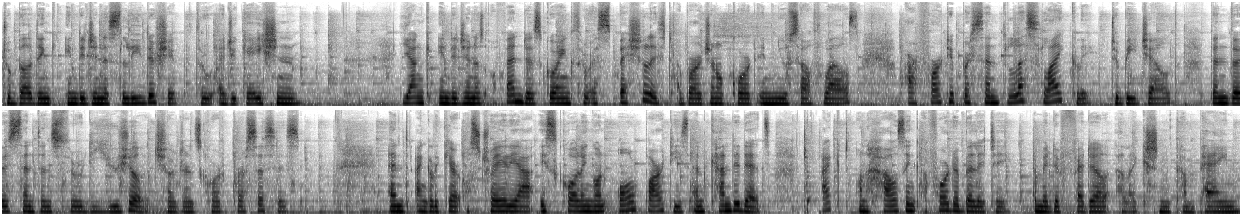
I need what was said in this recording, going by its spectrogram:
to building Indigenous leadership through education. Young Indigenous offenders going through a specialist Aboriginal court in New South Wales are 40% less likely to be jailed than those sentenced through the usual children's court processes. And Anglicare Australia is calling on all parties and candidates to act on housing affordability amid the federal election campaign.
